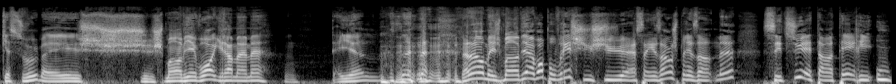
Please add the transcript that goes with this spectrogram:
Qu'est-ce que tu veux? Ben, je m'en viens voir grand-maman. Ta gueule. non, non, mais je m'en viens voir. Pour vrai, je suis- je suis à Saint-Ange présentement. Sais-tu, elle est enterrée où?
